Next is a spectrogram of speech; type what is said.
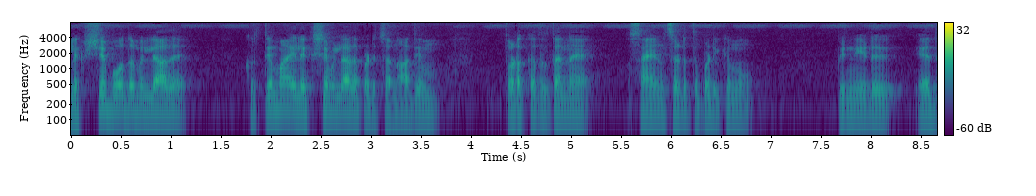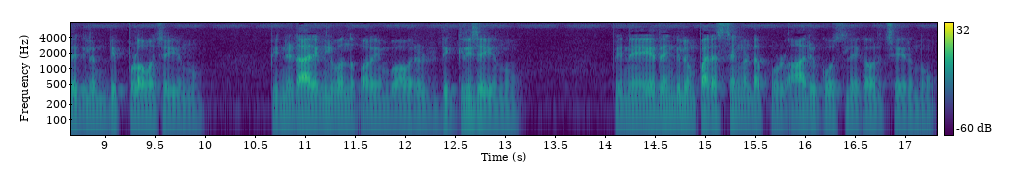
ലക്ഷ്യബോധമില്ലാതെ കൃത്യമായ ലക്ഷ്യമില്ലാതെ പഠിച്ചാണ്. ആദ്യം തുടക്കത്തിൽ തന്നെ സയൻസ് എടുത്ത് പഠിക്കുന്നു. പിന്നീട് ഏതെങ്കിലും ഡിപ്ലോമ ചെയ്യുന്നു. പിന്നീട് ആരെങ്കിലും വന്ന് പറയുമ്പോൾ അവരൊരു ഡിഗ്രി ചെയ്യുന്നു. പിന്നെ ഏതെങ്കിലും പരസ്യം കണ്ടപ്പോൾ ആ ഒരു കോഴ്സിലേക്ക് അവർ ചേരുന്നു.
